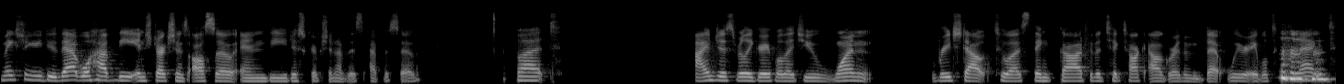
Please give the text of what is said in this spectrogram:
make sure you do that. We'll have the instructions also in the description of this episode. But I'm just really grateful that you one reached out to us. Thank God for the TikTok algorithm that we were able to connect.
